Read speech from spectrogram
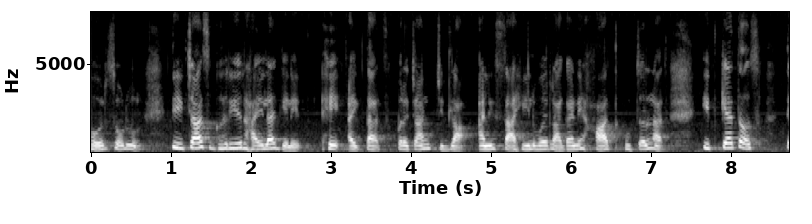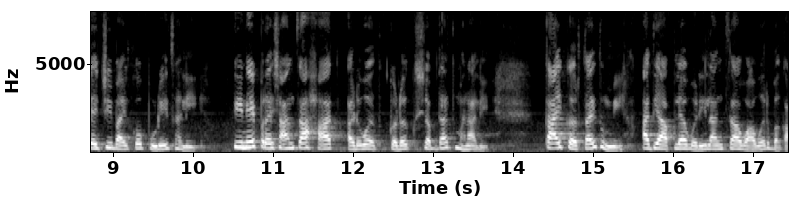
घर सोडून तिच्याच घरी राहायला गेलेत. हे ऐकताच प्रचांड चिडला आणि साहिलवर रागाने हात उचलणार. इतक्यातच त्याची बायको पुढे झाली. तिने प्रशांतचा हात अडवत कडक शब्दात म्हणाली काय करताय तुम्ही? आधी आपल्या वडिलांचा वावर बघा.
